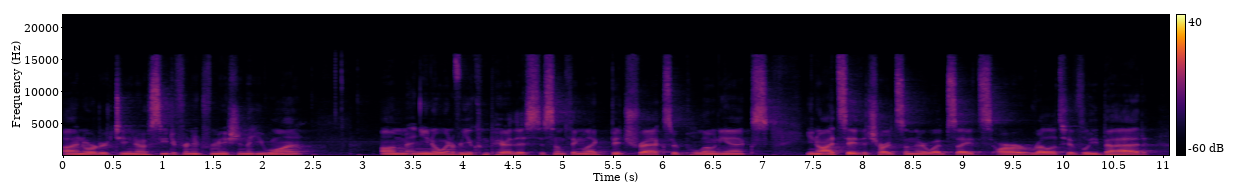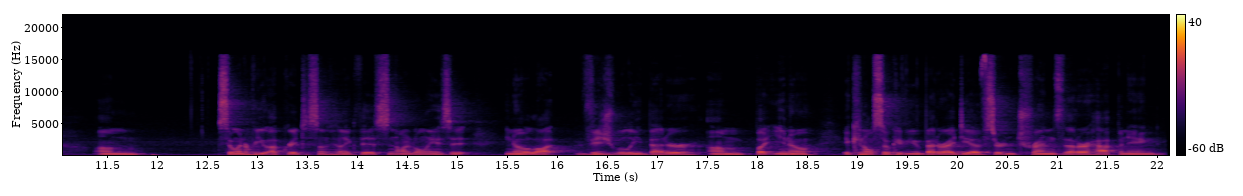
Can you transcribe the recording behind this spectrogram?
uh, in order to you know see different information that you want. Um, and you know whenever you compare this to something like Bittrex or Poloniex, you know I'd say the charts on their websites are relatively bad. Um, so whenever you upgrade to something like this, not only is it you know a lot visually better. Um, but you know it can also give you a better idea of certain trends that are happening.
